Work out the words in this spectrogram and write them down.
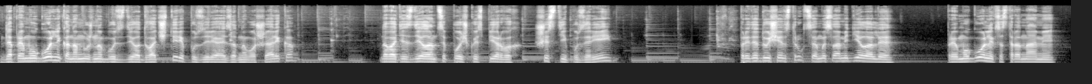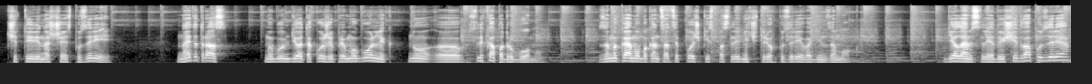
Для прямоугольника нам нужно будет сделать 24 пузыря из одного шарика. Давайте сделаем цепочку из первых 6 пузырей. В предыдущей инструкции мы с вами делали прямоугольник со сторонами 4 на 6 пузырей. На этот раз мы будем делать такой же прямоугольник, но э, слегка по-другому. Замыкаем оба конца цепочки из последних четырех пузырей в один замок. Делаем следующие два пузыря.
